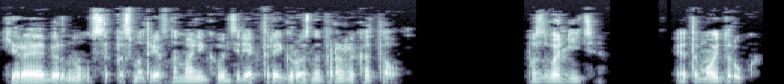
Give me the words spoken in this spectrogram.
Кирай обернулся, посмотрев на маленького директора и грозно пророкотал. «Позвоните. Это мой друг».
